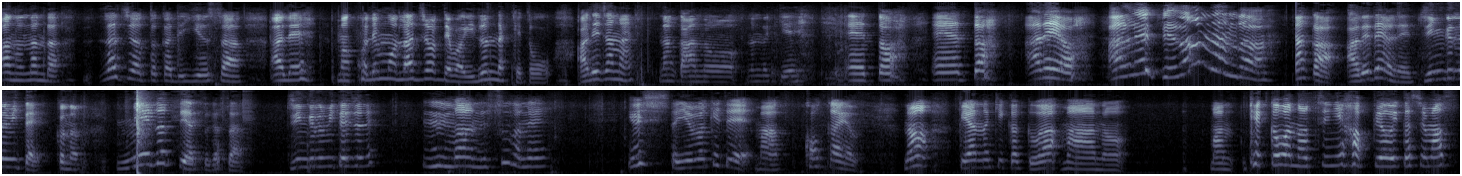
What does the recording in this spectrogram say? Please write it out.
うあのなんだラジオとかで言うさあれまあこれもラジオではいるんだけどあれじゃない？なんかあのなんだっけ？えー、っとえー、っとあれよ。あれって何なんだ？なんかあれだよね。ジングルみたい。この「水」ってやつがさジングルみたいじゃね？うんまあねそうだね。よしというわけでまあ今回のピアノ企画はまああのまあ結果は後に発表いたします。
